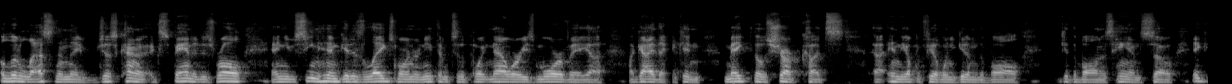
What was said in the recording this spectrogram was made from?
a little less, and then they've just kind of expanded his role. And you've seen him get his legs more underneath him to the point now where he's more of a uh, a guy that can make those sharp cuts uh, in the open field when you get him the ball, get the ball in his hands. So it,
